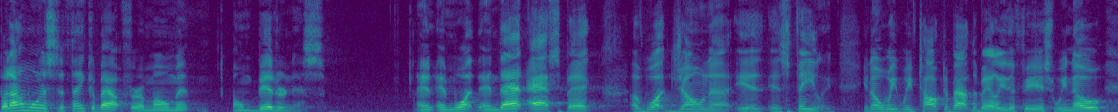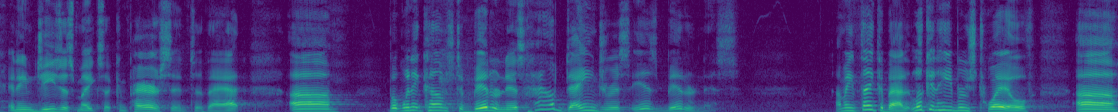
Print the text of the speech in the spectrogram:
but I want us to think about for a moment on bitterness and, and, what, and that aspect of what Jonah is, is feeling. You know, we, we've talked about the belly of the fish. We know, and even Jesus makes a comparison to that. Uh, but when it comes to bitterness, how dangerous is bitterness? I mean, think about it. Look at Hebrews 12, uh,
